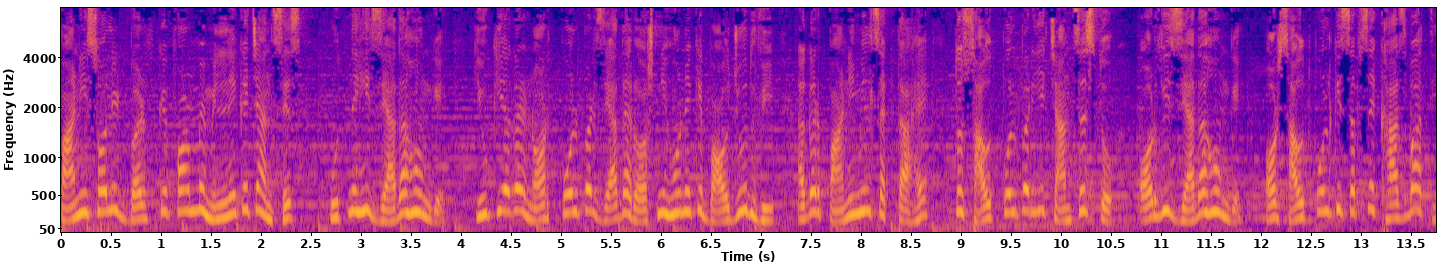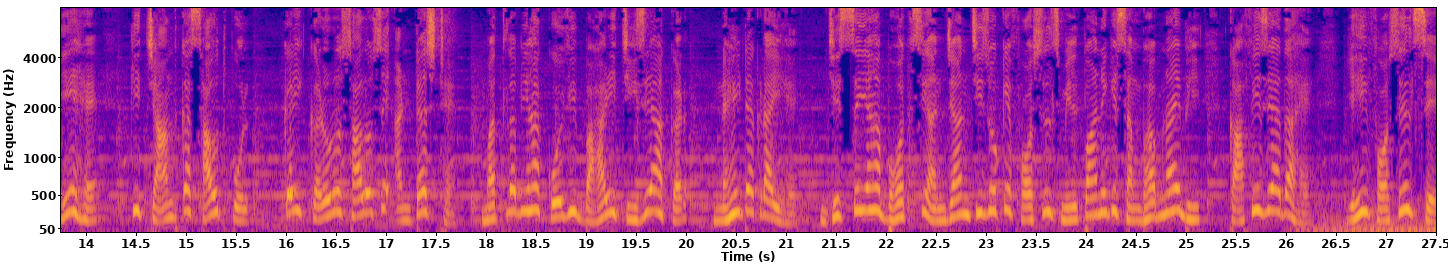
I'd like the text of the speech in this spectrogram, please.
पानी सॉलिड बर्फ़ के फॉर्म में मिलने के चांसेस उतने ही ज़्यादा होंगे, क्योंकि अगर नॉर्थ पोल पर ज़्यादा रोशनी होने के बावजूद भी अगर पानी मिल सकता है तो साउथ पोल पर ये चांसेस तो और भी ज़्यादा होंगे। और साउथ पोल की सबसे खास बात यह है कि चाँद का साउथ पोल कई करोड़ों सालों से अनटस्ट है। मतलब यहाँ कोई भी बाहरी चीज़ें आकर नहीं टकराई है, जिससे यहाँ बहुत सी अनजान चीज़ों के फॉसिल्स मिल पाने की संभावनाएँ भी काफ़ी ज़्यादा है। यही फॉसिल्स से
